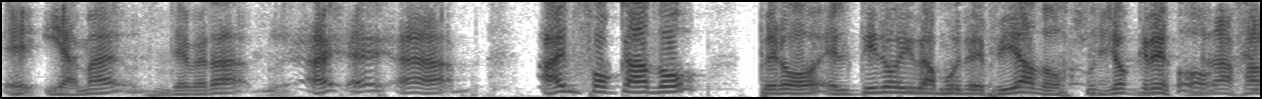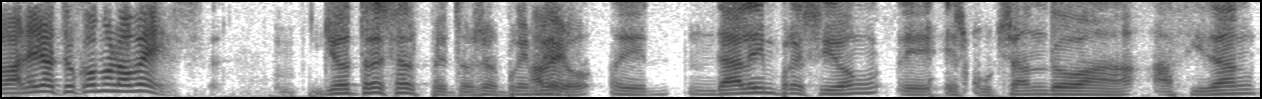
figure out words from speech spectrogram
eh, y además, de verdad, ha, ha- ha enfocado, pero el tiro iba muy desviado, yo creo. Rafa Valero, ¿tú cómo lo ves? Yo tres aspectos. El primero, eh, da la impresión, eh, escuchando a, a Zidane,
